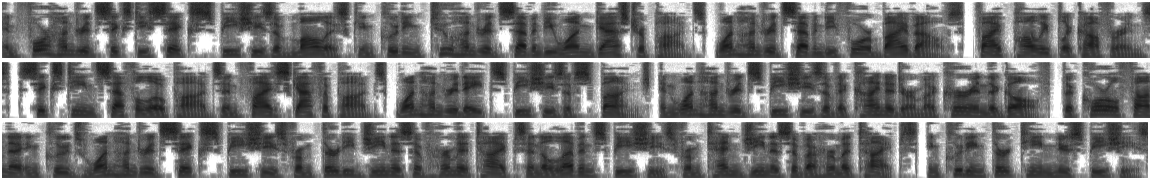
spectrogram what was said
and 466 species of mollusk including 271 gastropods, 174 bivalves, 5 polyplacophorans, 16 cephalopods and 5 scaphopods, 108 species of sponge, and 100 species of echinoderm occur in the Gulf. The coral fauna includes 106 species from 30 genus of hermatypes and 11 species from 10 genus of of hermatypes, including 13 new species,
